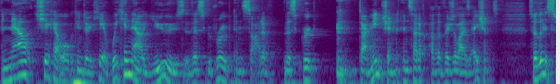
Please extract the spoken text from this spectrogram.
And now check out what we can do here. We can now use this group inside of this group dimension inside of other visualizations. So let's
